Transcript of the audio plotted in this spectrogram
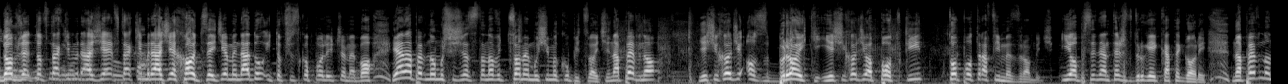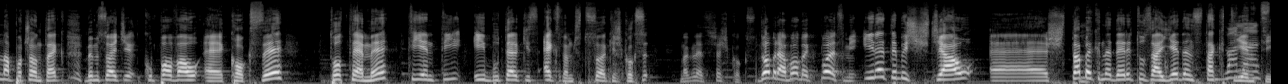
Dobrze, to w takim razie, w takim razie chodź, zejdziemy na dół i to wszystko policzymy, bo ja na pewno muszę się zastanowić, co my musimy kupić, słuchajcie, na pewno, jeśli chodzi o zbrojki, jeśli chodzi o potki, to potrafimy zrobić. I obsydian też w drugiej kategorii. Na pewno na początek bym, słuchajcie, kupował e, koksy, totemy, TNT i butelki z expem. Czy to są jakieś koksy? Nagle jest 6 koksów. Dobra, Bobek, powiedz mi, ile ty byś chciał e, sztabek nederytu za jeden stack 12.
